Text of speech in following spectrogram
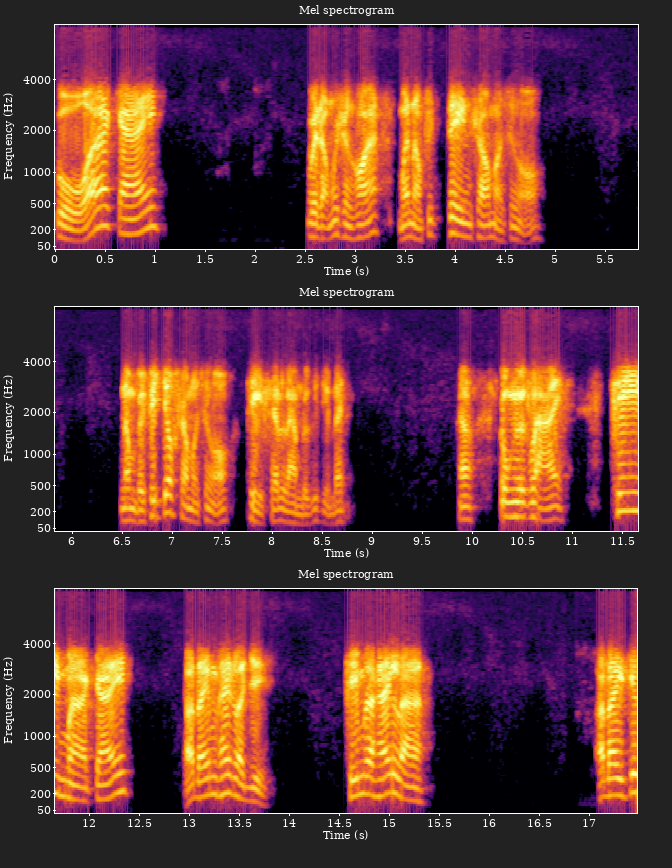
của cái bề rộng của sừng hóa mà nằm phía trên sau màng xương ổ, nằm về phía chốt sau màng xương ổ thì sẽ làm được cái chuyện đấy. Còn ngược lại, khi mà cái, ở đây em thấy là gì? Khi em thấy là ở đây cái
